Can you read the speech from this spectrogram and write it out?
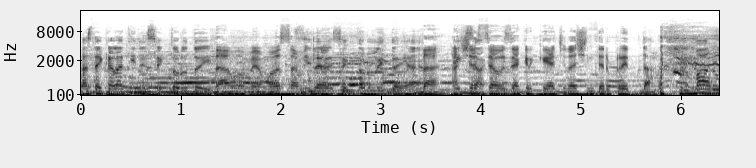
Asta e ca la tine, sectorul 2. Da, mă, mi-am adus aminte. Zilele sectorului 2, a? Da, așa exact. se auzea, cred că e același interpret. Da. Primarul,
